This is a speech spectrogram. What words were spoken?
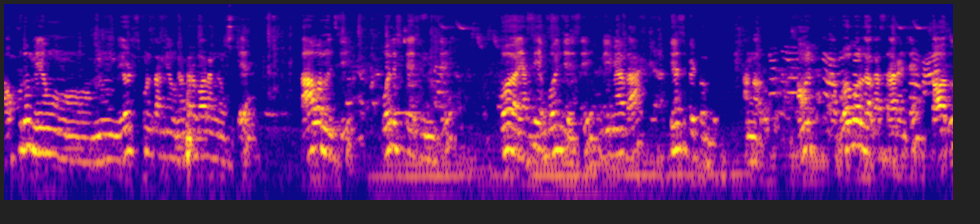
అప్పుడు మేము ఏడ్చుకుంటాం మేము గందరగోళంగా ఉంటే కావల నుంచి పోలీస్ స్టేషన్ నుంచి ఓ ఎస్ఐ ఫోన్ చేసి మీ మీద కేసు పెట్టుంది అన్నారు. అవును గోగోల్లో కదా సార్ అంటే కాదు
